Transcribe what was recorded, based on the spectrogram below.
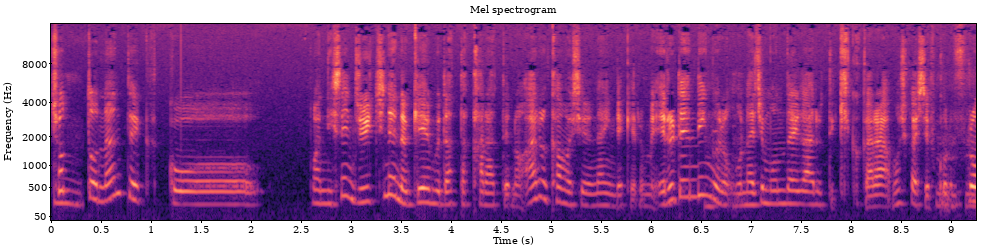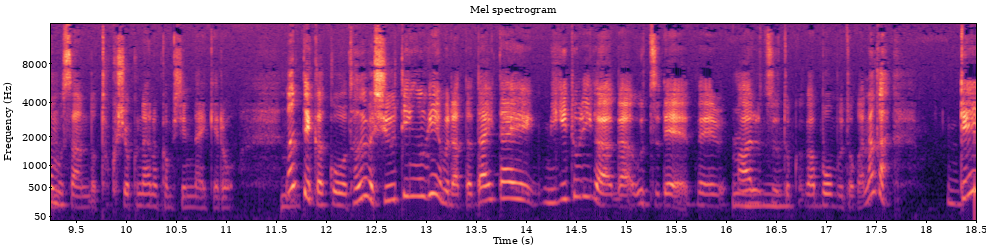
ちょっとなんていうかこうまあ、2011年のゲームだったからってのはあるかもしれないんだけどもエルデンリングの同じ問題があるって聞くからもしかしてこのフロムさんの特色なのかもしれないけど、うん。なんていうかこう例えばシューティングゲームだったら大体右トリガーが撃つででうん R2 とかがボムとかなんかゲーム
